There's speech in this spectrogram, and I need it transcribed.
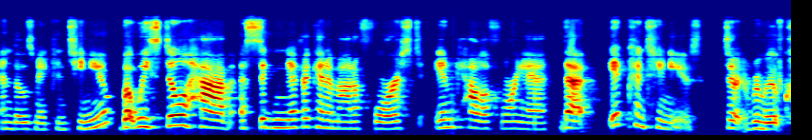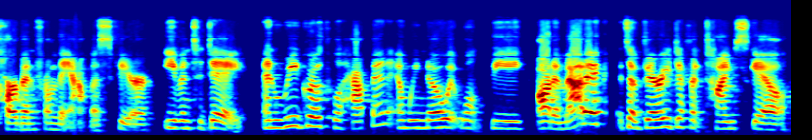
and those may continue. But we still have a significant amount of forest in California that it continues to remove carbon from the atmosphere even today. And regrowth will happen, and we know it won't be automatic. It's a very different time scale.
